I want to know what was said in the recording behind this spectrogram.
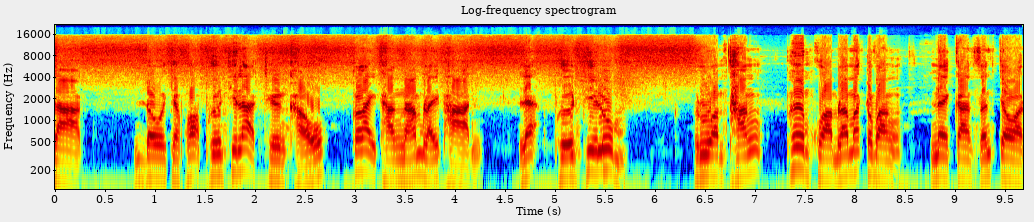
หลาก โดยเฉพาะพื้นที่ลาดเชิงเขาใกล้ทางน้ำไหลผ่าน และพื้นที่ลุ่ม รวมทั้ง เพิ่มความระมัดระวังในการสัญจร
